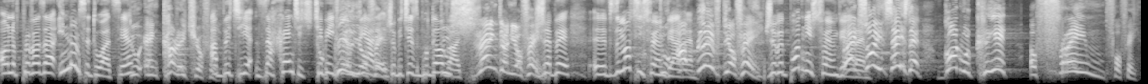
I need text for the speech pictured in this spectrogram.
On wprowadza inną sytuację, to encourage your faith, aby cię zachęcić, ciebie i twoją wiarę, żeby cię to zbudować, strengthen your faith, żeby y, wzmocnić twoją to wiarę, uplift your faith. żeby podnieść twoją wiarę. Right? So it says that God will create a frame for faith.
